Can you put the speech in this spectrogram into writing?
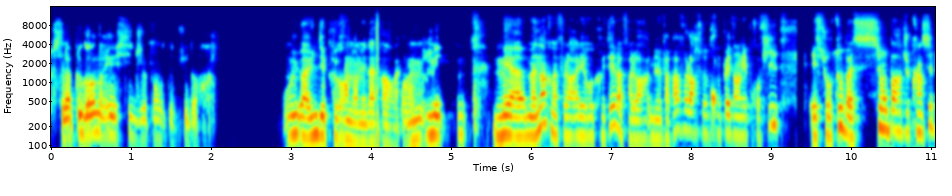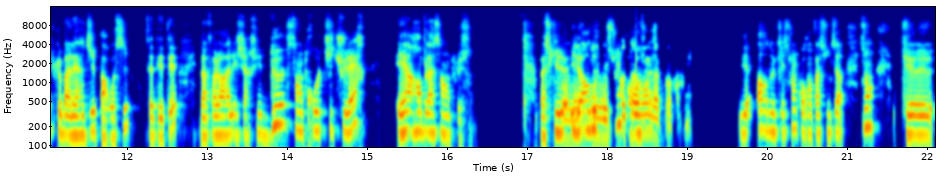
c'est la plus grande réussite, je pense, de Tudor. Oui, une des plus grandes, on est d'accord. Mais, mais euh, maintenant, quand il va falloir aller recruter, va falloir, il ne va pas falloir se tromper dans les profils. Et surtout, bah, si on part du principe que Balerdi part aussi cet été, il va falloir aller chercher deux centraux titulaires et un remplaçant en plus. Parce qu'il est hors de question il est hors de question qu'on refasse une saison. Que...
